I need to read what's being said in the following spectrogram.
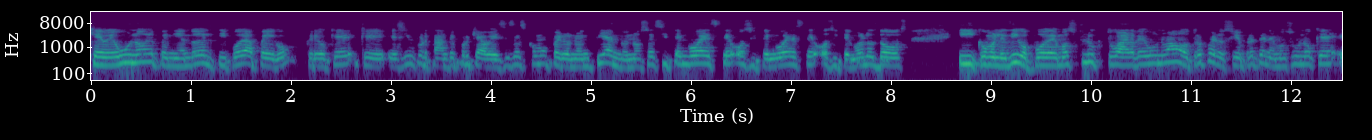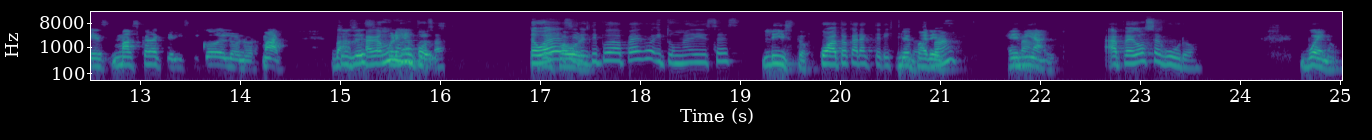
que ve uno dependiendo del tipo de apego. Creo que, que, es importante porque a veces es como, pero no entiendo, no sé si tengo este o si tengo este o si tengo los dos. Y como les digo, podemos fluctuar de uno a otro, pero siempre tenemos uno que es más característico de lo normal. Entonces, hagamos por ejemplo, una cosa. Te voy a decir el tipo de apego y tú me dices. Listo. Cuatro características. Me parece. Genial. Apego seguro. Bueno,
